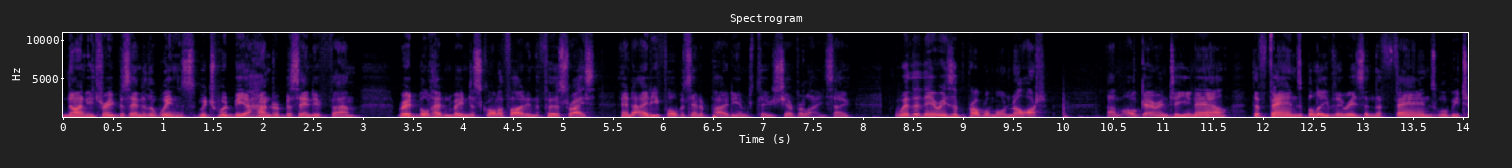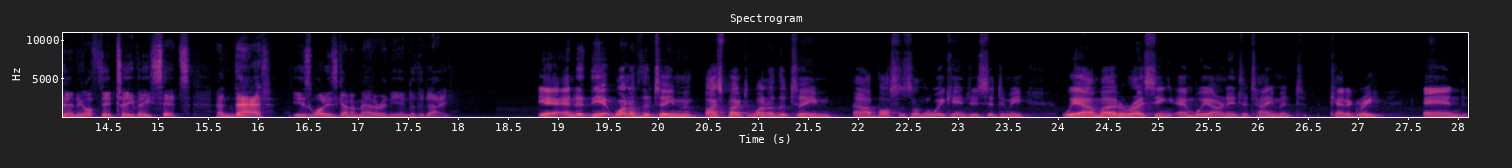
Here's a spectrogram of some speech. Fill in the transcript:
93% of the wins, which would be 100% if um, Red Bull hadn't been disqualified in the first race, and 84% of podiums to Chevrolet. So whether there is a problem or not, um, I'll guarantee you now, the fans believe there is, and the fans will be turning off their TV sets. And that is what is going to matter in the end of the day. Yeah, and the one of the team, I spoke to one of the team uh, bosses on the weekend who said to me, "We are motor racing and we are an entertainment category, and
